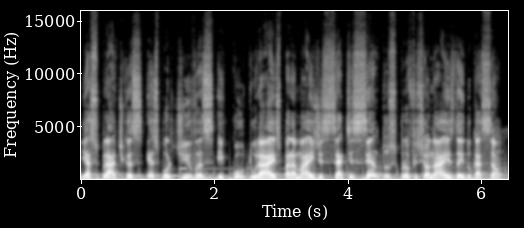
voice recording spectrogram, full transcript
e as práticas esportivas e culturais para mais de 700 profissionais da educação.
